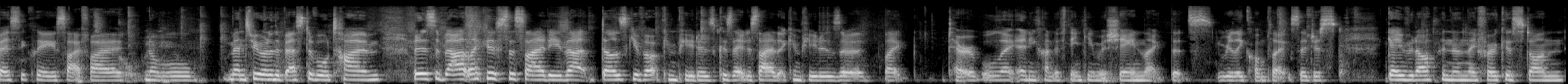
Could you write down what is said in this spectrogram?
basically a sci-fi Cool. novel meant to be one of the best of all time. But it's about like a society that does give up computers because they decide that computers are like terrible, like any kind of thinking machine like that's really complex. They just gave it up and then they focused on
